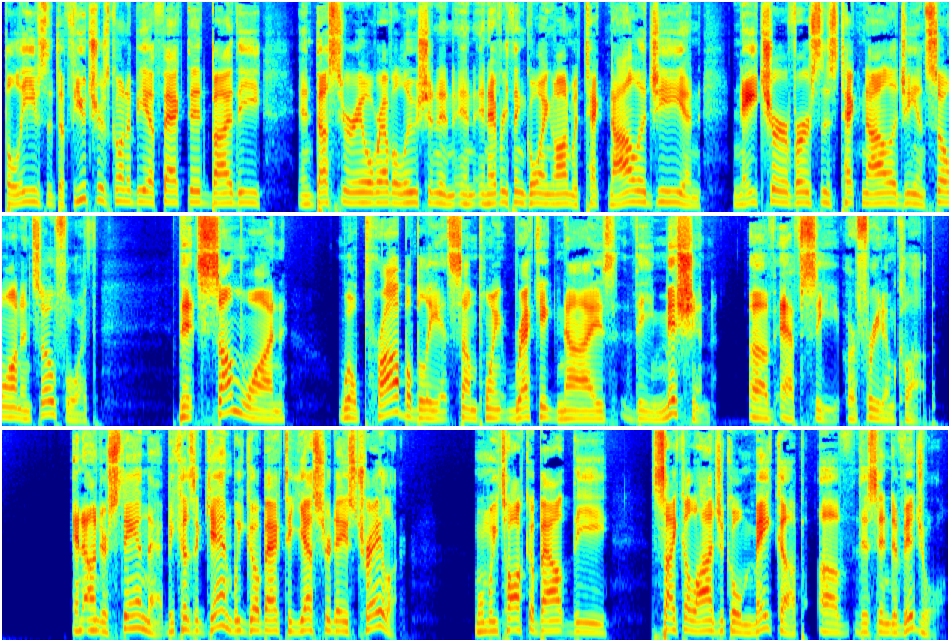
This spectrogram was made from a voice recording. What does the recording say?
believes that the future is going to be affected by the industrial revolution and, and, and everything going on with technology and nature versus technology and so on and so forth. That someone will probably at some point recognize the mission of FC or Freedom Club and understand that. Because again, we go back to yesterday's trailer when we talk about the psychological makeup of this individual.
